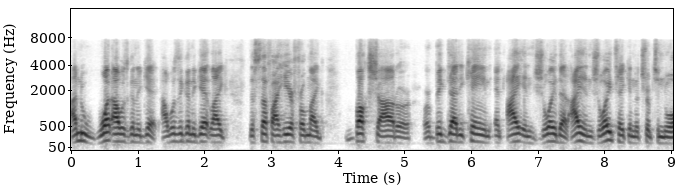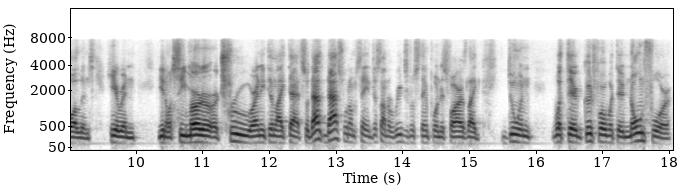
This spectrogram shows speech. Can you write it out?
I knew what I was gonna get. I wasn't gonna get like the stuff I hear from like Buckshot or or Big Daddy Kane, and I enjoy that. I enjoy taking the trip to New Orleans, hearing you know C Murder or True or anything like that. So that that's what I'm saying, just on a regional standpoint, as far as like doing what they're good for, what they're known for,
